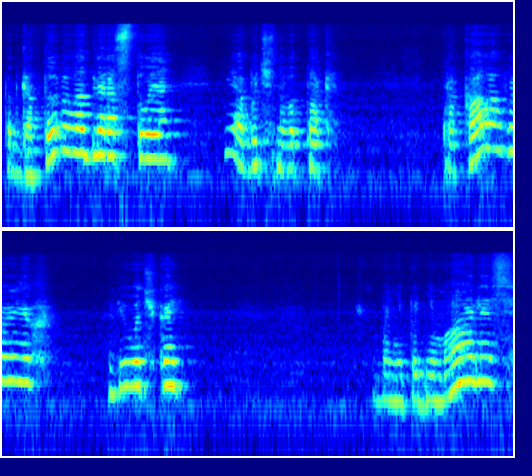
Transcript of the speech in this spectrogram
подготовила для расстоя. И обычно вот так прокалываю их вилочкой, чтобы они поднимались.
